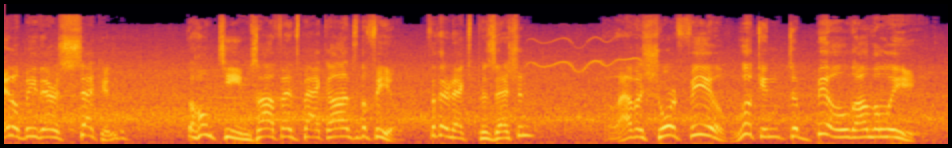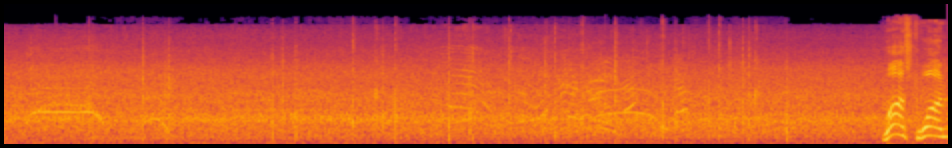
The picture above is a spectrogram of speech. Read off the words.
It'll be their second. The home team's offense back onto the field for their next possession. They'll have a short field looking to build on the lead. Lost one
